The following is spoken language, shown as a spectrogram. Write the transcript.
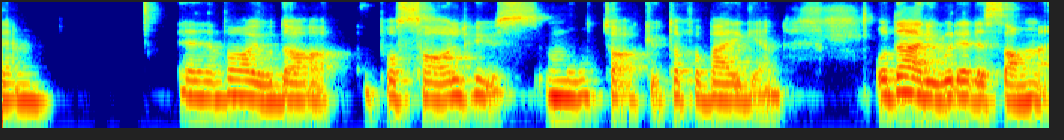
eh, var jo da på Salhus mottak utenfor Bergen. Og der gjorde jeg det samme.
